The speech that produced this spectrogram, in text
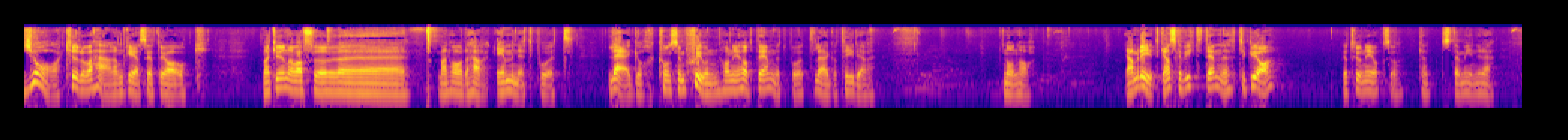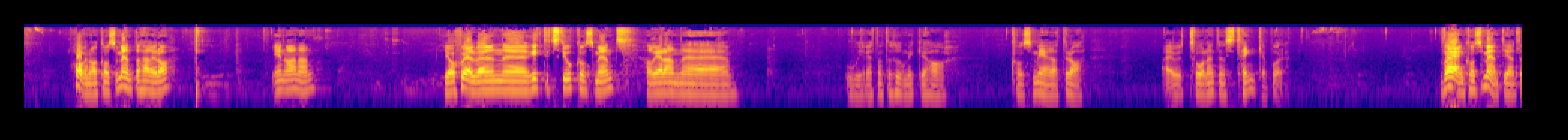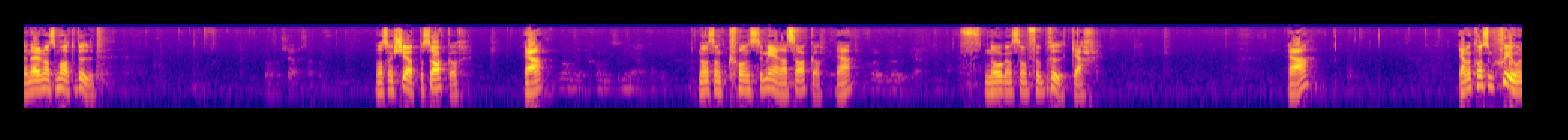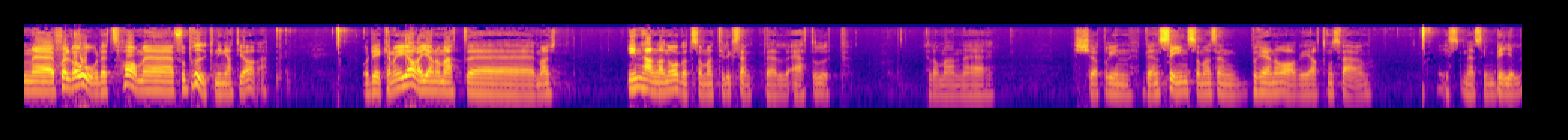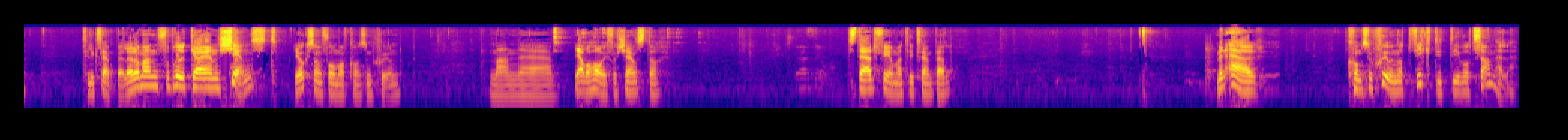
Ja, kul att vara här. Andreas heter jag och man kan undra varför eh, man har det här ämnet på ett läger. Konsumtion, har ni hört det ämnet på ett läger tidigare? Någon har? Ja, men det är ett ganska viktigt ämne, tycker jag. Jag tror ni också kan stämma in i det. Har vi några konsumenter här idag? En och annan? Jag själv är en eh, riktigt stor konsument. Har redan eh, Oh, jag vet inte hur mycket jag har konsumerat idag. Jag tål inte ens tänka på det. Vad är en konsument egentligen? Är det någon som har ett bud? Någon som köper saker. Någon som köper saker? Ja. Någon som konsumerar saker? Ja. Någon som förbrukar? Ja. Ja, men konsumtion, eh, själva ordet, har med förbrukning att göra. Och det kan man ju göra genom att eh, man inhandlar något som man till exempel äter upp. Eller man eh, köper in bensin som man sen bränner av i atmosfären med sin bil. Till exempel. Eller man förbrukar en tjänst. Det är också en form av konsumtion. Man, eh, ja vad har vi för tjänster? Städfirma till exempel. Men är konsumtion något viktigt i vårt samhälle?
